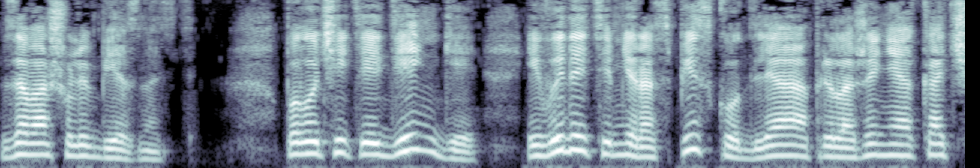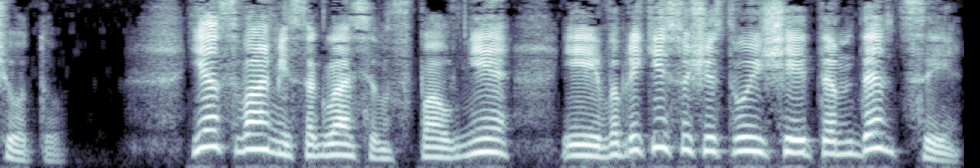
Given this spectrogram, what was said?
за вашу любезность. Получите деньги и выдайте мне расписку для приложения к отчету. Я с вами согласен вполне, и, вопреки существующей тенденции,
